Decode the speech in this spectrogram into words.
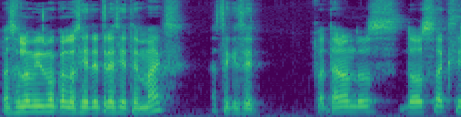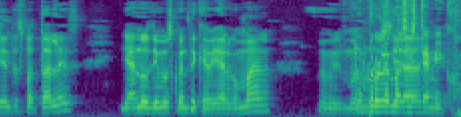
Pasó lo mismo con los 737 MAX, hasta que se faltaron dos, dos accidentes fatales, ya nos dimos cuenta que había algo mal. Lo mismo en Un problema sistémico.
